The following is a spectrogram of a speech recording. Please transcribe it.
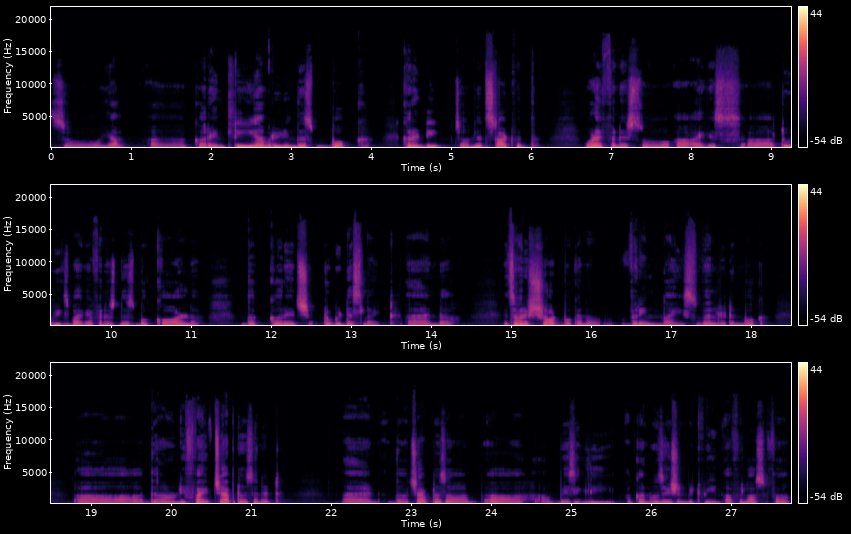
सो या currently i'm reading this book currently so let's start with what i finished so uh, i guess uh, two weeks back i finished this book called the courage to be disliked. And uh, it's a very short book and a very nice, well written book. Uh, there are only five chapters in it, and the chapters are uh, basically a conversation between a philosopher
